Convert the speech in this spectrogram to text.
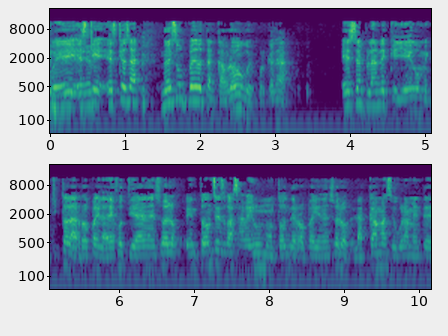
Güey, es que, es que, o sea, no es un pedo tan cabrón, güey, porque, o sea, es en plan de que llego, me quito la ropa y la dejo tirada en el suelo. Entonces vas a ver un montón de ropa ahí en el suelo. La cama seguramente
